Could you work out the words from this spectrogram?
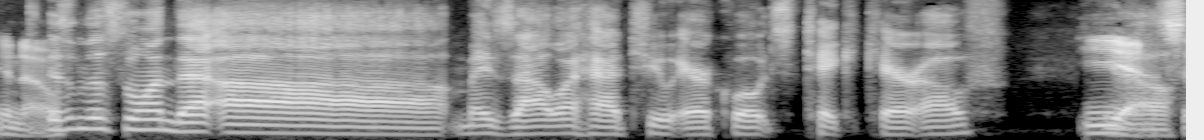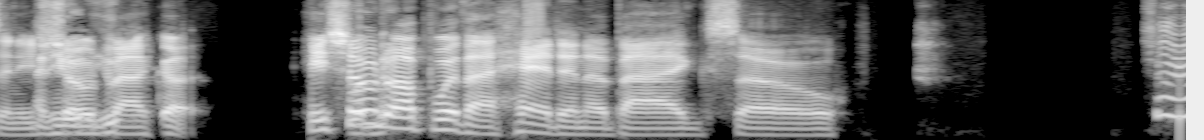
you know, Isn't this the one that uh Meizawa had to air quotes take care of? you know, yes, and he and showed he- back up. He showed up with a head in a bag, so yeah,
